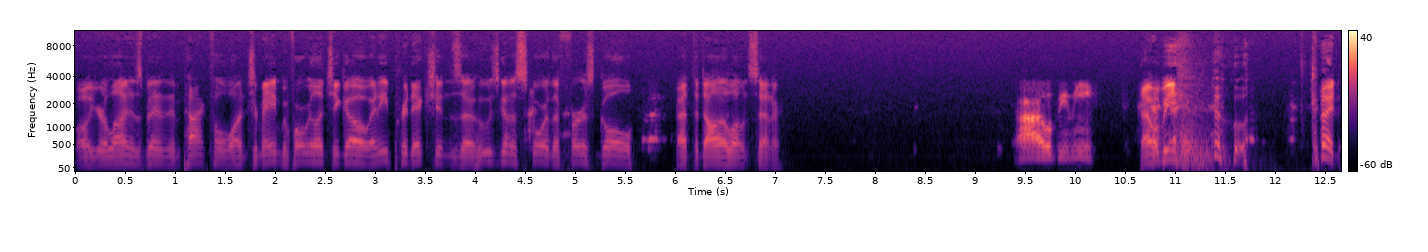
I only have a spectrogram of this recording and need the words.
Well, your line has been an impactful one, Jermaine. Before we let you go, any predictions? Uh, who's going to score the first goal at the Dollar Loan Center? Uh, it will be me. That will be good.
